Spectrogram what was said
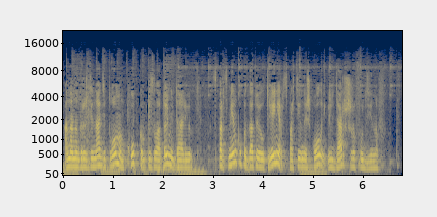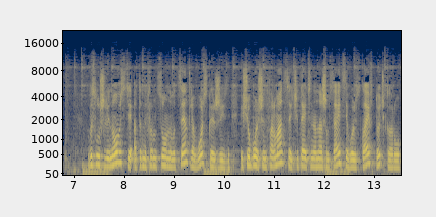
Она награждена дипломом, кубком и золотой медалью. Спортсменку подготовил тренер спортивной школы Ильдар Шарафудинов. Вы слушали новости от информационного центра «Вольская жизнь». Еще больше информации читайте на нашем сайте volsklиfe.ru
